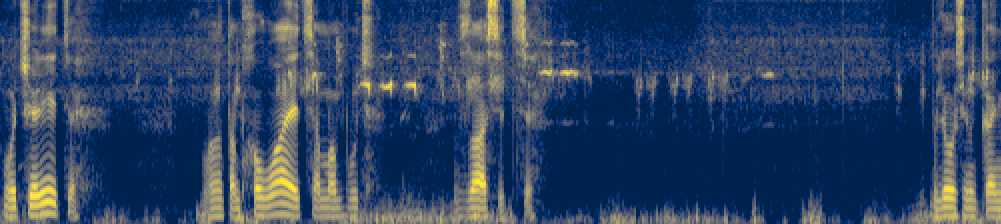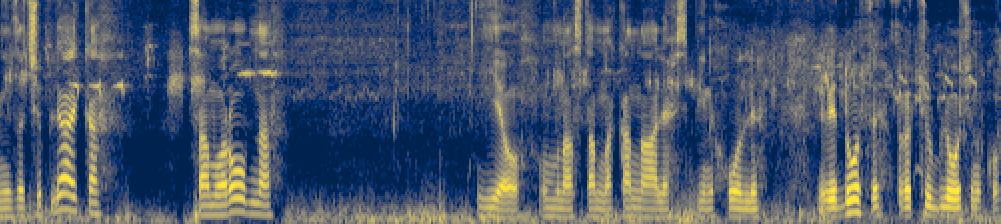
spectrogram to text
В очереті. Вона там ховається, мабуть, в засідці. Бльосінка не зачепляйка. Саморобна. Є у нас там на каналі Spin Honly відоси про цю бльосінку.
